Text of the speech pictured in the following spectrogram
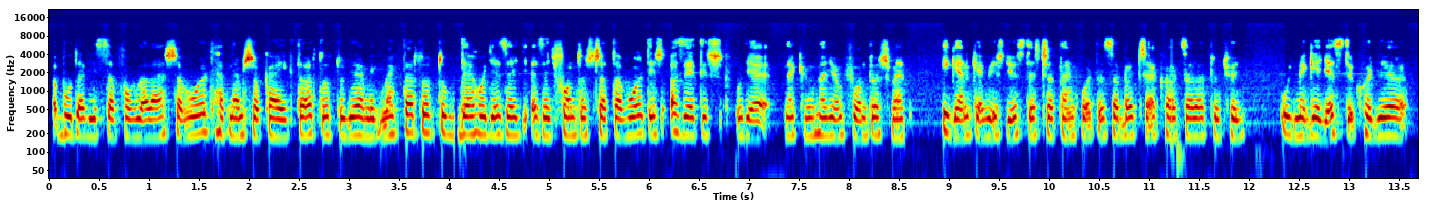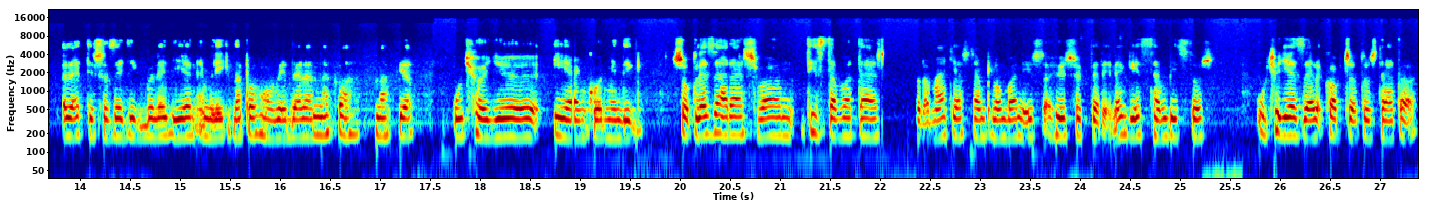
a Buda visszafoglalása volt, hát nem sokáig tartott, ugye, amíg megtartottuk, de hogy ez egy, ez egy fontos csata volt, és azért is ugye nekünk nagyon fontos, mert igen kevés győztes csatánk volt a szabadságharc alatt, úgyhogy úgy megjegyeztük, hogy lett is az egyikből egy ilyen emléknap a honvédelemnek a napja. Úgyhogy ilyenkor mindig sok lezárás van, tisztavatás, a Mátyás templomban és a Hősök terén egészen biztos. Úgyhogy ezzel kapcsolatos, tehát a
